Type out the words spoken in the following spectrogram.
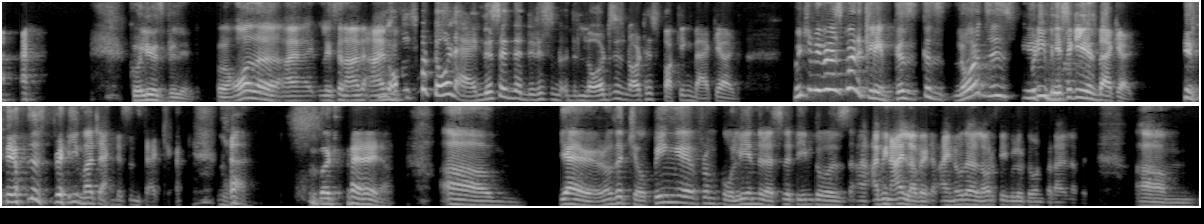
Kohli was brilliant. All the I, listen, I, am also told Anderson that this the Lords is not his fucking backyard. Which is quite a claim because because Lords is pretty it's basically much, his backyard. Lords is pretty much Anderson's backyard. Yeah, but fair enough. Um, yeah, you know the chirping uh, from Kohli and the rest of the team was. I mean, I love it. I know there are a lot of people who don't, but I love it. Um,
